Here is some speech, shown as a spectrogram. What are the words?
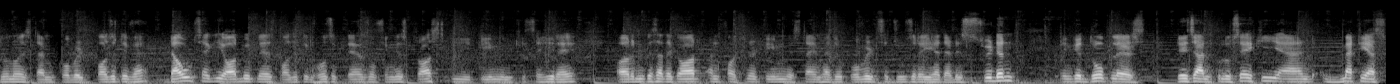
दोनों इस टाइम कोविड पॉजिटिव है। डाउट्स है कि और भी प्लेयर्स पॉजिटिव हो सकते हैं सो फिंगर्स क्रॉस्ड की टीम इनकी सही रहे। और उनके साथ एक और अनफॉर्चुनेट टीम इस टाइम है जो कोविड से जूझ रही है दैट इज़ स्वीडन इनके दो players Dejan Kulusevski and Mattias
